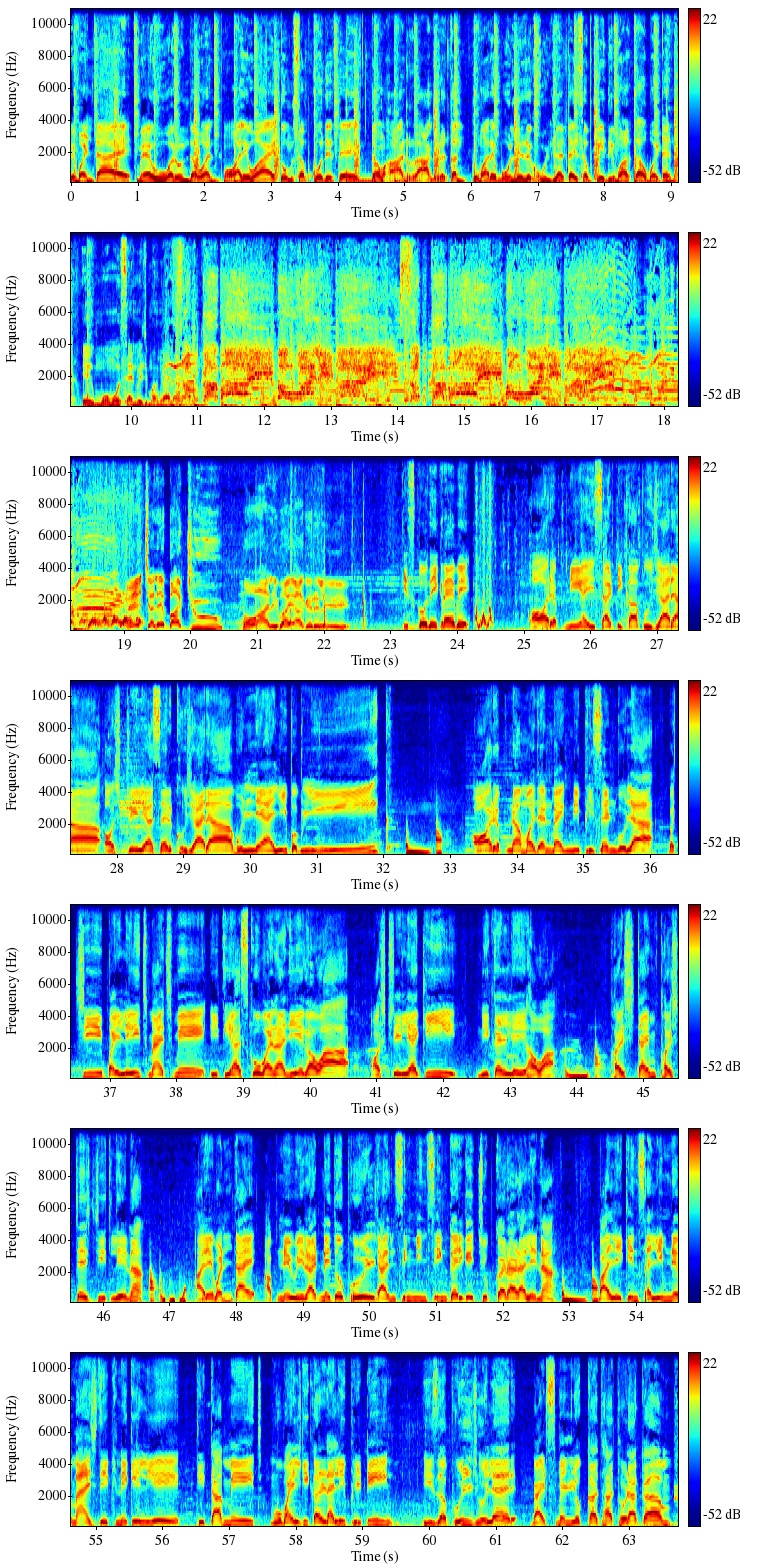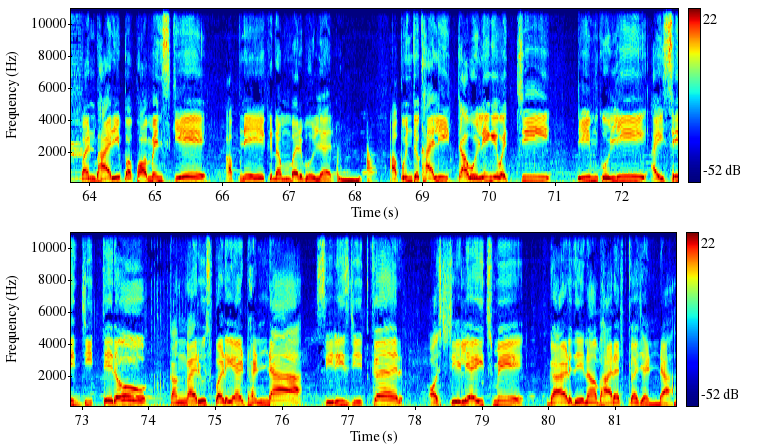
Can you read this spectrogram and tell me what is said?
ये बनता है मैं हूँ वरुण धवन। मोवाली भाई तुम सबको देते हैं एकदम हार्ड राग रतन। तुम्हारे बोलने से खुल जाता है सबके दिमाग का बटन। एक मोमो सैंडविच मंगाना। सबका भाई मवाली भाई सबका भाई मवाली भाई। मवाली भाई ए चले बाजू मवाली भाई आगे ले किसको देख रहे हैं बे? और अपनी ऐसा टिका पुजारा, ऑस्ट्रेलिया सर खुजारा, बोलने वाली पब्लिक। और अपना मदन मैग्निफिसेंट बोला, बच्ची, पहले ही मैच में इतिहास को बना दिए गवा, ऑस्ट्रेलिया की निकल गई हवा। फ़र्स्ट टाइम फ़र्स्ट टेस्ट जीत लेना अरे बनता है, अपने विराट ने तो फुल डांसिंग मिंसिंग करके चुप करा डाले ना। बा लेकिन सलीम ने मैच देखने के लिए किताब में मोबाइल की कर डाली फिटिंग इज़ अ फुल झोलर बैट्समैन लोग का था थोड़ा कम, पर भारी परफॉर्मेंस किए अपने एक नंबर बॉलर अपन तो खाली इतना बोलेंगे बच्ची टीम कोहली, ऐसे जीतते रहो। कंगारूस पड़ गया ठंडा सीरीज़ जीतकर, ऑस्ट्रेलिया इच में गाड़ देना भारत का झंडा।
